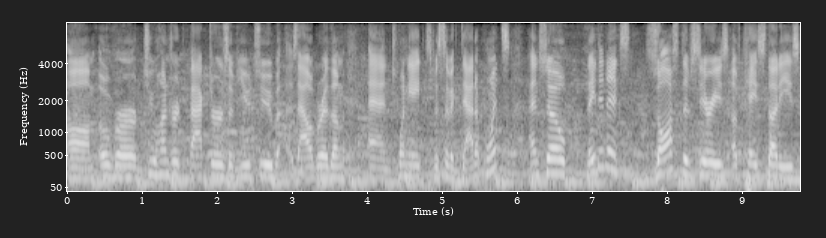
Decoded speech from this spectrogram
um, over 200 factors of YouTube's algorithm and 28 specific data points. And so they did an exhaustive series of case studies,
